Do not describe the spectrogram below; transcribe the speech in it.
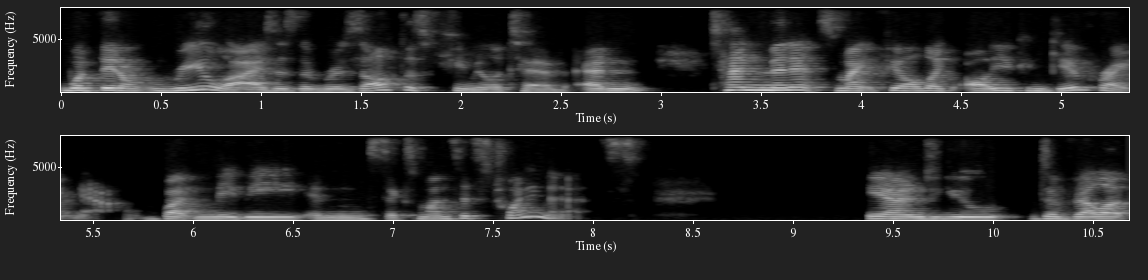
what they don't realize is the result is cumulative and 10 minutes might feel like all you can give right now but maybe in 6 months it's 20 minutes. And you develop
